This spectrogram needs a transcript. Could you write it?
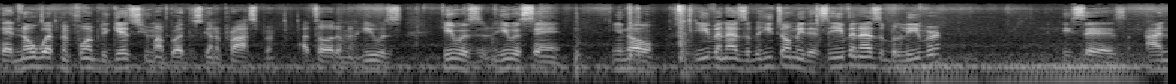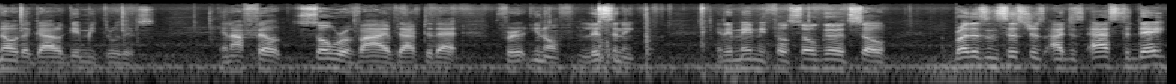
that no weapon formed against you, my brother, is gonna prosper. I told him and he was he was he was saying, you know, even as a he told me this, even as a believer, he says, I know that God will get me through this. And I felt so revived after that for you know listening. And it made me feel so good. So brothers and sisters, I just ask today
